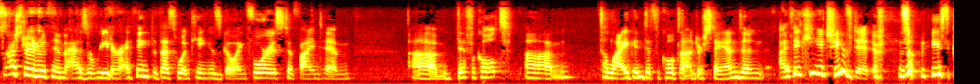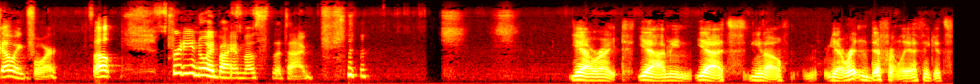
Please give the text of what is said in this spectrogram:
frustrated with him as a reader. I think that that's what King is going for is to find him um, difficult um, to like and difficult to understand. And I think he achieved it if that's what he's going for. Felt pretty annoyed by him most of the time. Yeah, right. Yeah, I mean, yeah, it's, you know, yeah, written differently. I think it's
